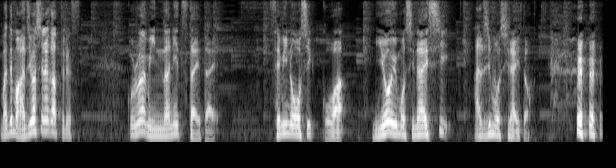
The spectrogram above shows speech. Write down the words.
まあでも味はしなかったです。これはみんなに伝えたい。セミのおしっこは匂いもしないし味もしないと。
